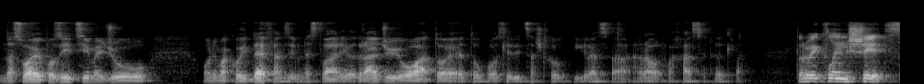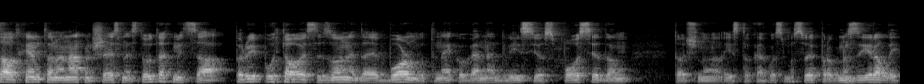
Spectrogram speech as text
na svojoj poziciji među onima koji defanzivne stvari odrađuju, a to je eto posljedica što igra za Ralfa Hasenhüttla. Prvi clean sheet Southamptona nakon 16 utakmica, prvi puta ove sezone da je Bournemouth nekoga nadvisio s posjedom, točno isto kako smo sve prognozirali. E,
